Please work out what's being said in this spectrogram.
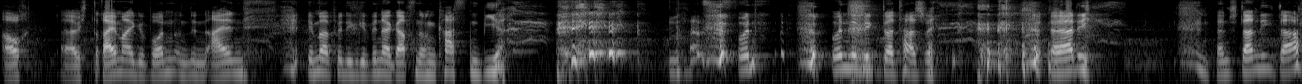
auch Da habe ich dreimal gewonnen und in allen, immer für den Gewinner gab es noch einen Kasten Bier. Was? Und, und eine Viktor-Tasche. Da hatte ich, dann stand ich da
